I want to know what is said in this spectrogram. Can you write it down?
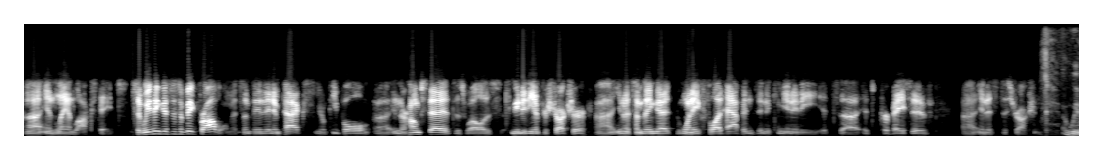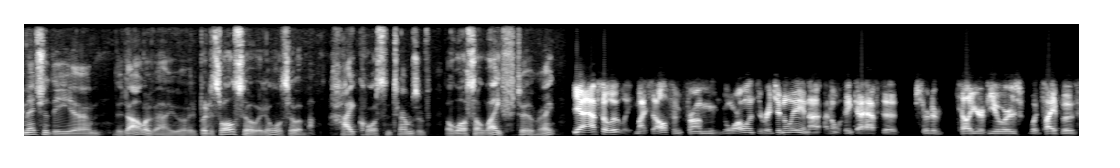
uh, in landlocked states. So we think this is a big problem. It's something that impacts you know people uh, in their homesteads as well as community infrastructure. Uh, you know, it's something that when a flood happens in a community, it's it's pervasive. Uh, in its destruction. We mentioned the um, the dollar value of it, but it's also it also a high cost in terms of the loss of life too, right? Yeah, absolutely. Myself, I'm from New Orleans originally, and I, I don't think I have to sort of tell your viewers what type of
